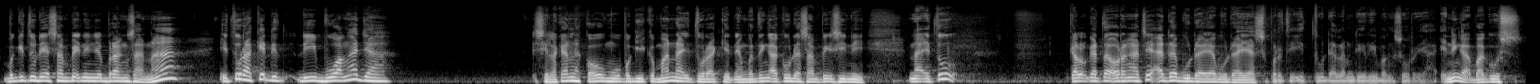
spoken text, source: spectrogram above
Begitu dia sampai di nyebrang sana, itu rakit di- dibuang aja. Silakanlah kau mau pergi ke mana itu rakit. Yang penting aku udah sampai sini. Nah itu kalau kata orang Aceh ada budaya-budaya seperti itu dalam diri Bang Surya. Ini nggak bagus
